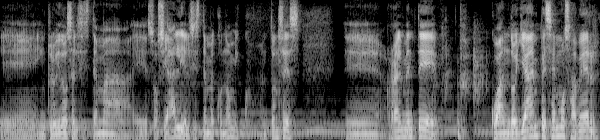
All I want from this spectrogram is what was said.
eh, incluidos el sistema eh, social y el sistema económico. Entonces, realmente cuando ya empecemos a ver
